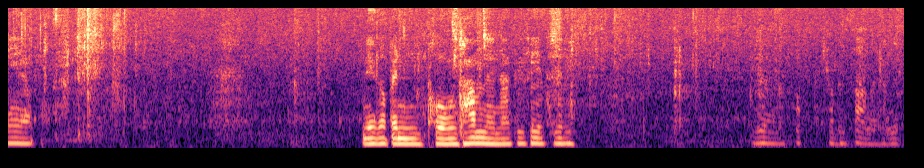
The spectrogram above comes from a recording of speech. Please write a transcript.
นี่ครับ นี่ก็เป็นโพรงถ้ำเลยนะพี่เวฟซีเรื่องพวกชาวบ้านสร้างนะครับเนี่ย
